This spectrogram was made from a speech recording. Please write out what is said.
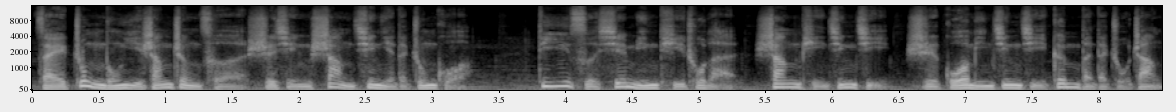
在重农抑商政策实行上千年的中国，第一次鲜明提出了商品经济是国民经济根本的主张。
